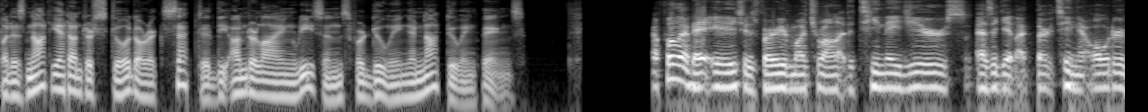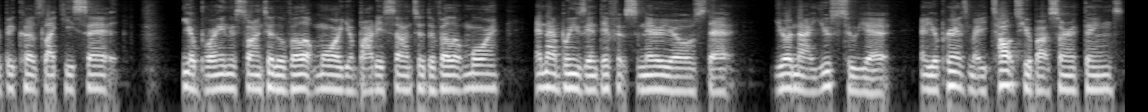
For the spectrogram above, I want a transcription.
but has not yet understood or accepted the underlying reasons for doing and not doing things. I feel like that age is very much around like the teenage years as you get like 13 and older because like he said, your brain is starting to develop more, your body's starting to develop more, and that brings in different scenarios that you're not used to yet. And your parents may talk to you about certain things,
